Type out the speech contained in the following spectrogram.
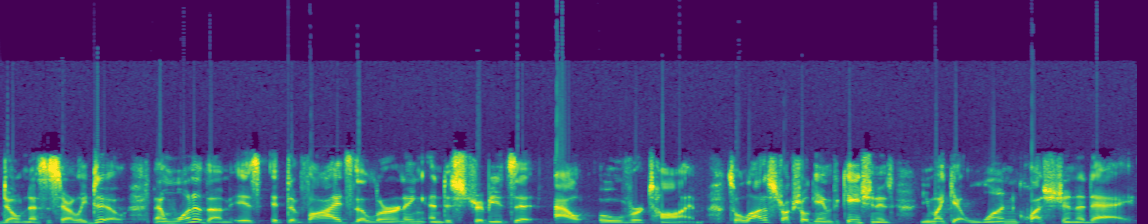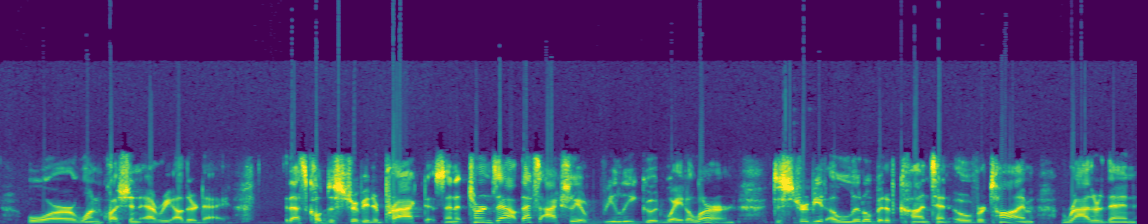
don't necessarily do. And one of them is it divides the learning and distributes it out over time. So a lot of structural gamification is you might get one question a day or one question every other day that's called distributed practice. And it turns out that's actually a really good way to learn. Distribute a little bit of content over time rather than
